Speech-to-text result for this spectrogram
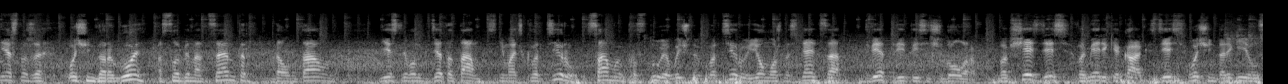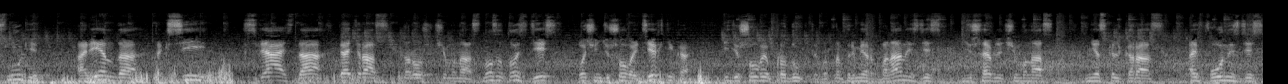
Конечно же, очень дорогой, особенно центр, даунтаун. Если вон где-то там снимать квартиру, самую простую обычную квартиру, ее можно снять за 2-3 тысячи долларов. Вообще здесь в Америке как? Здесь очень дорогие услуги, аренда, такси, связь, да, в 5 раз дороже, чем у нас. Но зато здесь очень дешевая техника и дешевые продукты. Вот, например, бананы здесь дешевле, чем у нас в несколько раз. Айфоны здесь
